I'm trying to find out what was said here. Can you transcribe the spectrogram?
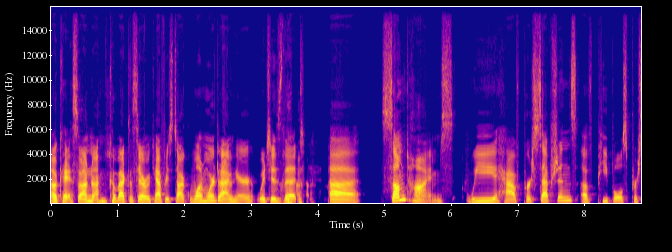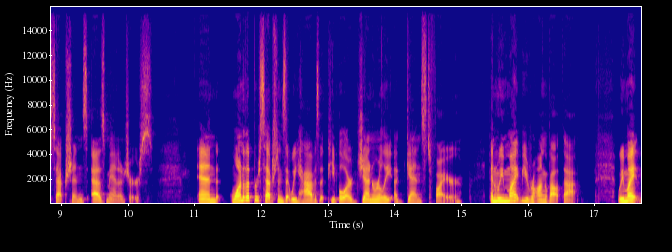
Okay, so I'm I'm come back to Sarah McCaffrey's talk one more time here, which is that uh, sometimes we have perceptions of people's perceptions as managers. And one of the perceptions that we have is that people are generally against fire. And we might be wrong about that we might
